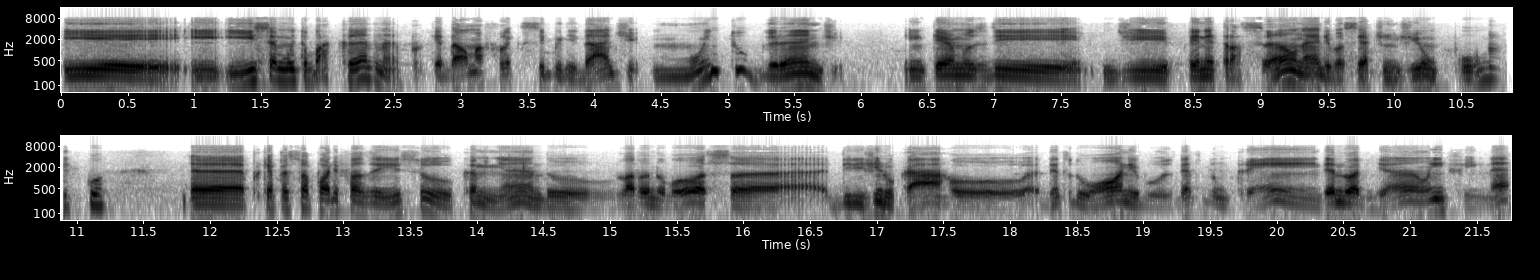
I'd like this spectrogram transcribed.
E, e, e, isso é muito bacana, porque dá uma flexibilidade muito grande em termos de, de penetração, né, de você atingir um público, é, porque a pessoa pode fazer isso caminhando, lavando louça, dirigindo o carro, dentro do ônibus, dentro de um trem, dentro do avião, enfim, né?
